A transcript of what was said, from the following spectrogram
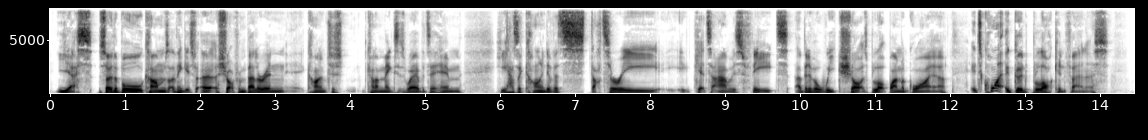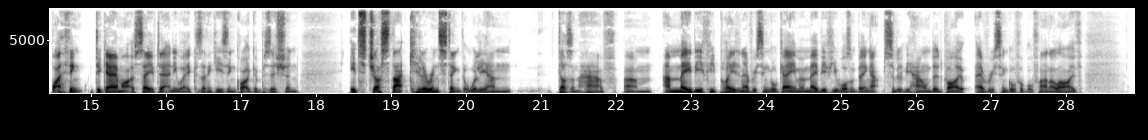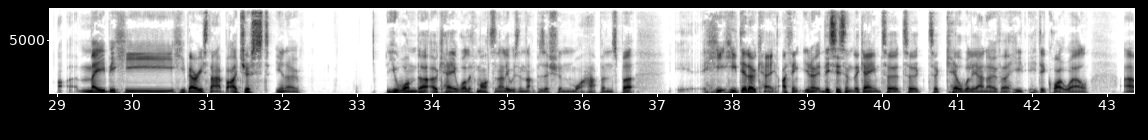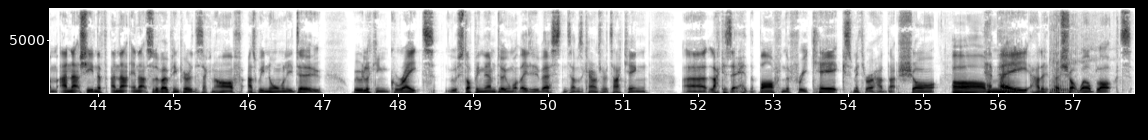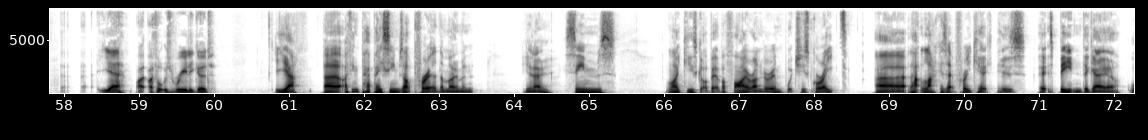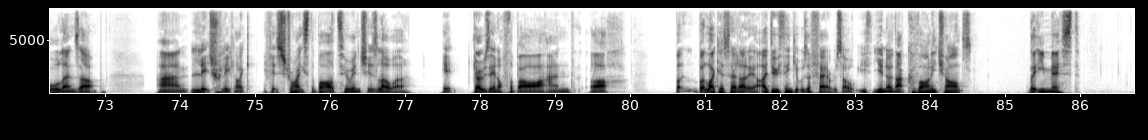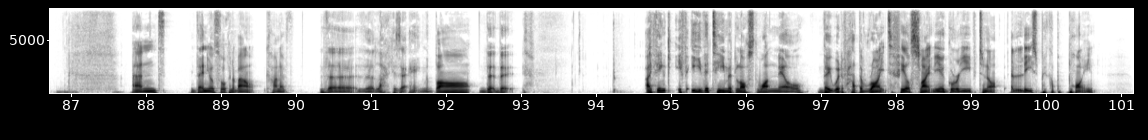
Yes. So the ball comes. I think it's a, a shot from Bellerin. It kind of just kind of makes its way over to him. He has a kind of a stuttery. Gets out of his feet. A bit of a weak shot. It's blocked by Maguire. It's quite a good block, in fairness. But I think De Gea might have saved it anyway because I think he's in quite a good position. It's just that killer instinct that Willian doesn't have. Um, and maybe if he'd played in every single game, and maybe if he wasn't being absolutely hounded by every single football fan alive, maybe he he buries that. But I just you know you wonder, okay, well if Martinelli was in that position, what happens? But he he did okay. I think you know this isn't the game to to to kill Willian over. He he did quite well. Um, and actually in the and that in that sort of opening period of the second half, as we normally do, we were looking great. We were stopping them doing what they do best in terms of counter attacking. Uh, Lacazette hit the bar from the free kick. Smith Rowe had that shot. Oh, Pepe mate. had a, a shot well blocked. Yeah, I, I thought it was really good. Yeah, uh, I think Pepe seems up for it at the moment. You know, seems like he's got a bit of a fire under him, which is great. Uh, that Lacazette free kick is it's beaten De Gea, all ends up, and literally like if it strikes the bar two inches lower, it goes in off the bar, and. But but like I said earlier, I do think it was a fair result. You, you know that Cavani chance that he missed, and then you're talking about kind of the the Lacazette hitting the bar. The, the, I think if either team had lost 1 0, they would have had the right to feel slightly aggrieved to not at least pick up a point.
